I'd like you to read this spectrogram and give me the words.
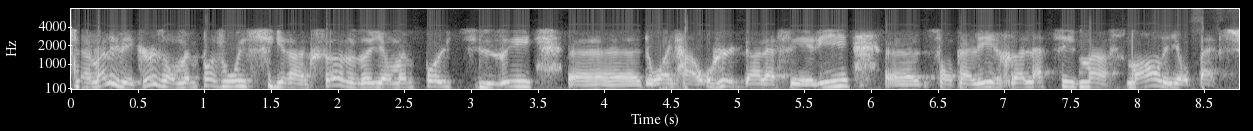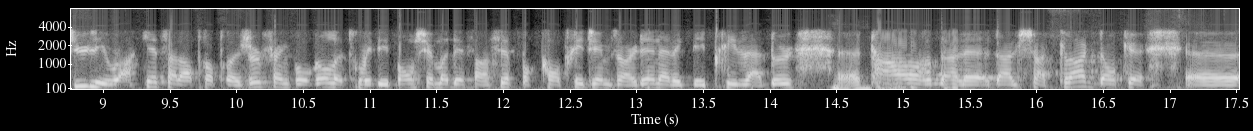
finalement, les Lakers ont même pas joué si grand que ça. ils ont même pas utilisé euh, Dwight Howard dans la série. Euh, ils sont allés relativement small et ils ont battu les Rockets à leur propre jeu. Frank Vogel a trouvé des bons schémas défensifs pour contrer James Harden avec des prises à deux tard dans le dans le shot clock. Donc euh,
